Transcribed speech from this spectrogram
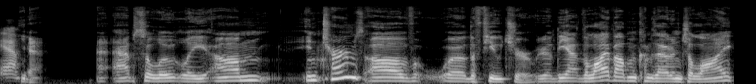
Yeah. Yeah. Absolutely. Um, in terms of uh, the future, the the live album comes out in July.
